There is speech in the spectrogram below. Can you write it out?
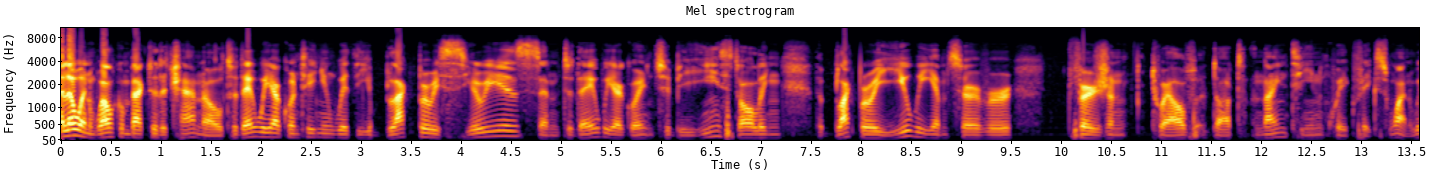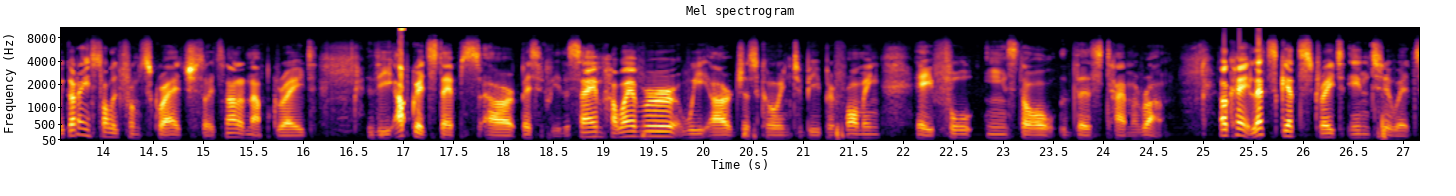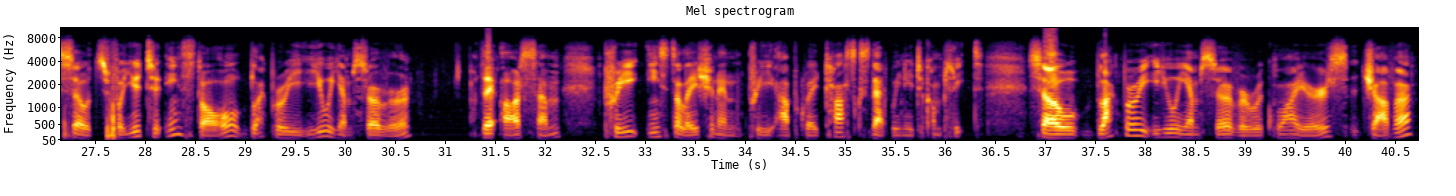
Hello and welcome back to the channel. Today we are continuing with the BlackBerry series and today we are going to be installing the BlackBerry UEM server version 12.19 quick fix 1 we're going to install it from scratch so it's not an upgrade. The upgrade steps are basically the same. However we are just going to be performing a full install this time around Okay, let's get straight into it. So for you to install BlackBerry UEM server, there are some pre-installation and pre-upgrade tasks that we need to complete. So BlackBerry UEM server requires Java,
